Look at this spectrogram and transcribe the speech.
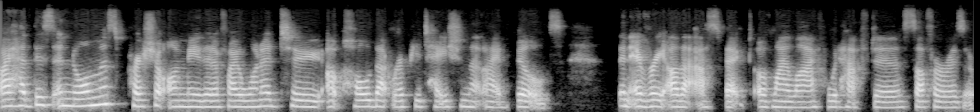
I had this enormous pressure on me that if I wanted to uphold that reputation that I had built, then every other aspect of my life would have to suffer as a,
